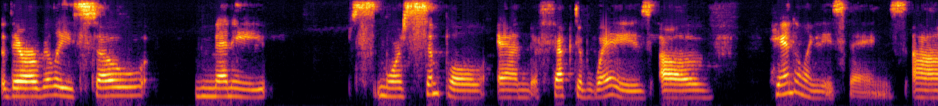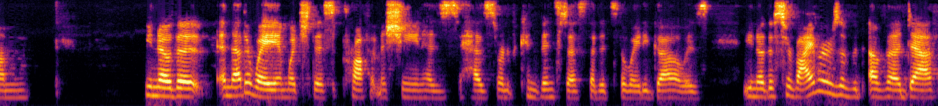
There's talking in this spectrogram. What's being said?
there are really so many more simple and effective ways of handling these things. Um, you know the another way in which this profit machine has has sort of convinced us that it's the way to go is you know the survivors of, of a death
